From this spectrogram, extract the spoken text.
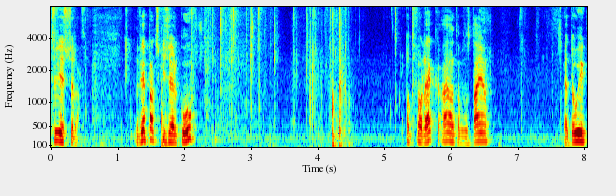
czyli jeszcze raz. Dwie paczki żelków. Potworek, a on tam zostaje. Etui.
